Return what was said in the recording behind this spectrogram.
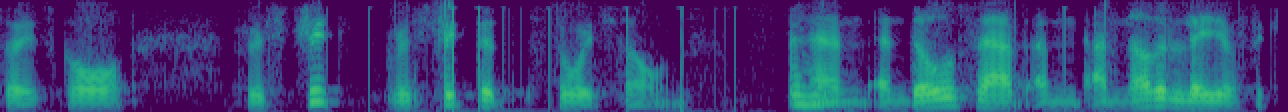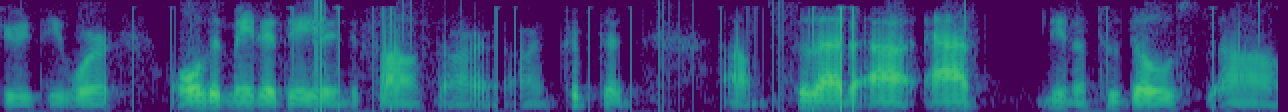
sorry, it's called restrict restricted storage zones. Mm-hmm. And and those add an, another layer of security where all the metadata in the files are are encrypted, um, so that uh, add you know to those um,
